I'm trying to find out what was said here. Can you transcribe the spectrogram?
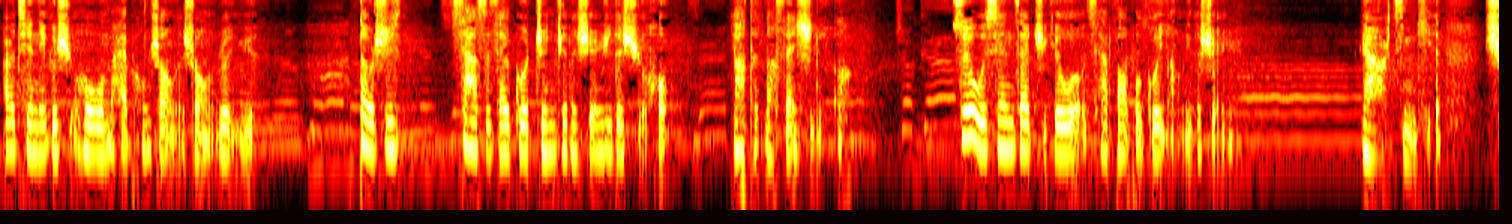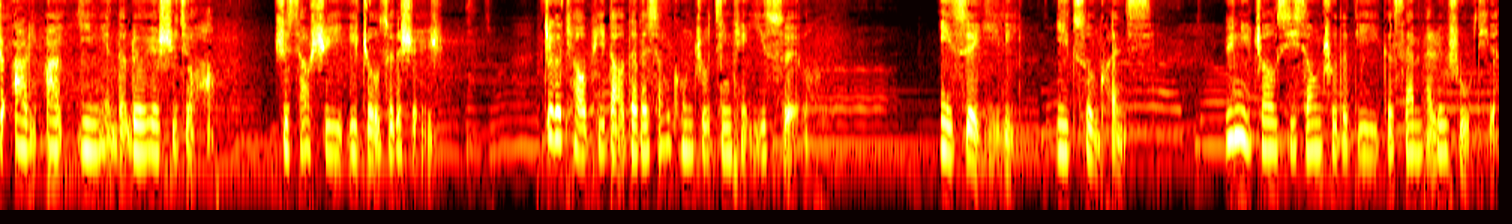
而且那个时候我们还碰上了双闰月，导致下次再过真正的生日的时候，要等到三十年了。所以我现在只给我家宝宝过阳历的生日。然而今天是二零二一年的六月十九号，是小十一一周岁的生日。这个调皮捣蛋的小公主今天一岁了，一岁一粒，一寸宽喜。与你朝夕相处的第一个三百六十五天，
